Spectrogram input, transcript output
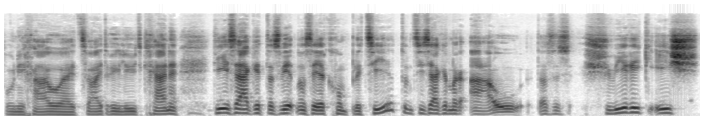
wo ich auch äh, zwei, drei Leute kenne. Die sagen, das wird noch sehr kompliziert und sie sagen mir auch, dass es schwierig ist,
